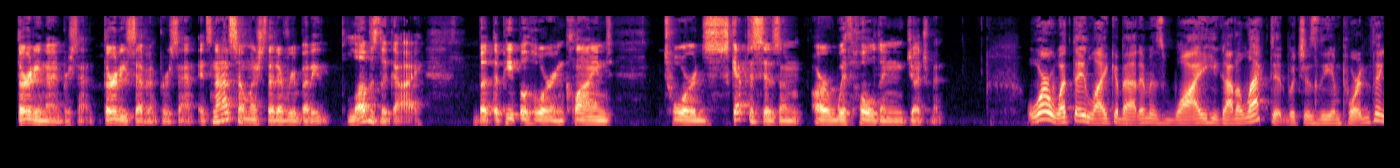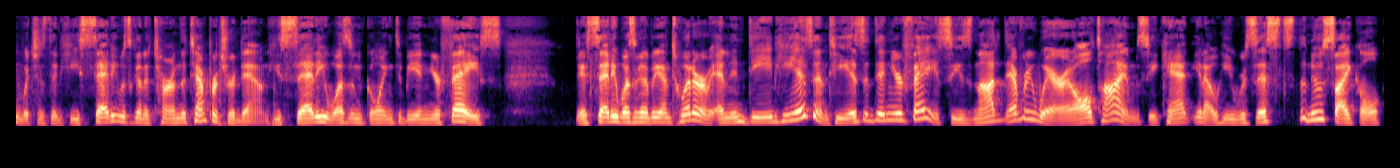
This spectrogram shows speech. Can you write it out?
39%, 37%. It's not so much that everybody loves the guy, but the people who are inclined towards skepticism are withholding judgment. Or what they like about him is why he got elected, which is the important thing, which is that he said he was going to turn the temperature down. He said he wasn't going to be in your face they said he wasn't going to be on Twitter, and indeed he isn't. He isn't in your face. He's not everywhere at all times. He can't, you know, he resists the news cycle,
